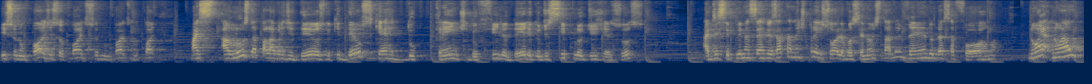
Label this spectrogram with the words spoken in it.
isso não pode, isso pode, isso não pode, isso não pode. Mas a luz da palavra de Deus, do que Deus quer do crente, do filho dele, do discípulo de Jesus, a disciplina serve exatamente para isso. Olha, você não está vivendo dessa forma. Não é, não é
